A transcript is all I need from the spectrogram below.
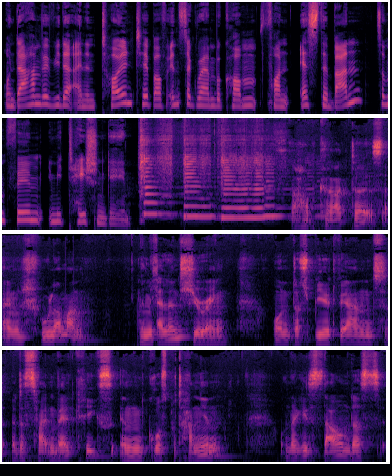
Und da haben wir wieder einen tollen Tipp auf Instagram bekommen von Esteban zum Film Imitation Game. Der Hauptcharakter ist ein schwuler Mann, nämlich Alan Turing. Und das spielt während des Zweiten Weltkriegs in Großbritannien. Und da geht es darum, dass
